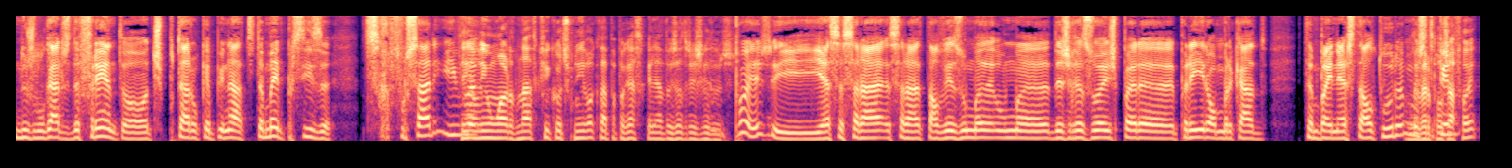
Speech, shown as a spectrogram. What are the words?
nos lugares da frente ou a disputar o campeonato, também precisa de se reforçar. E Tem vai... ali um ordenado que ficou disponível que dá para pagar se calhar dois ou três jogadores. Pois, e essa será, será talvez uma, uma das razões para, para ir ao mercado também nesta altura. O Liverpool depende... já foi?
